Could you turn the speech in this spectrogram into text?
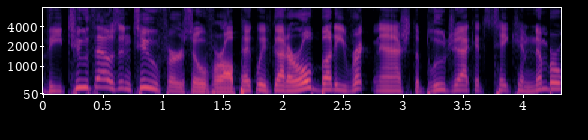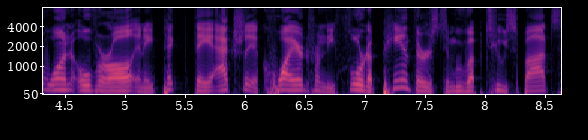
The 2002 first overall pick, we've got our old buddy Rick Nash. The Blue Jackets take him number one overall in a pick that they actually acquired from the Florida Panthers to move up two spots.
